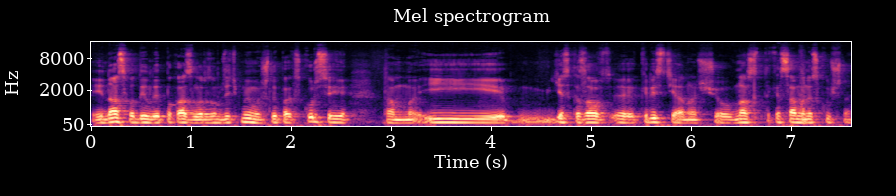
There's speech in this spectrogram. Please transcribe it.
І нас водили, показували разом з дітьми, ми йшли по екскурсії. Там, і я сказав е, Крістіану, що в нас таке саме не скучне.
